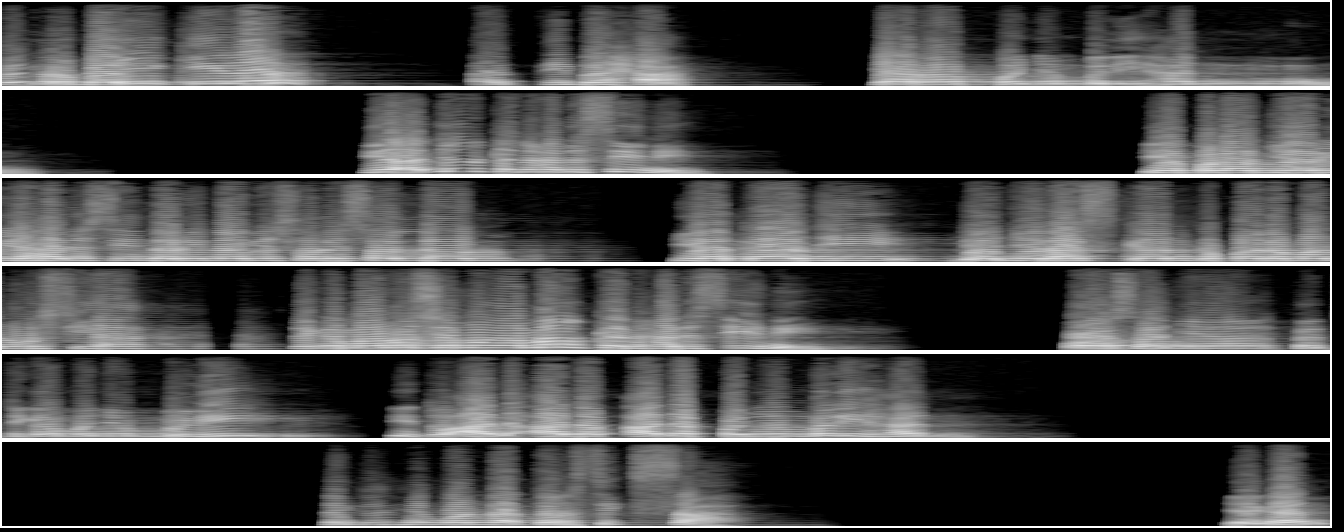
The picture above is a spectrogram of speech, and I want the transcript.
perbaikilah azibha cara penyembelihanmu. Dia ajarkan hadis ini. Dia pelajari hadis ini dari Nabi sallallahu alaihi wasallam. Dia kaji, dia jelaskan kepada manusia sehingga manusia mengamalkan hadis ini. Bahwasanya ketika menyembeli itu ada adab-adab penyembelihan. Sehingga hewan tidak tersiksa. Ya kan?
